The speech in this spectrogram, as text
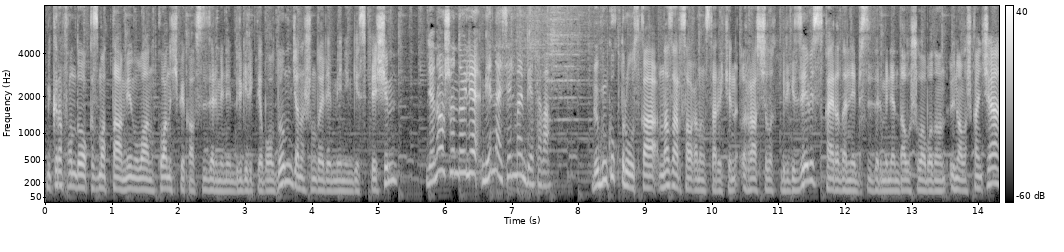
Микрофондо кызматта мен улан кубанычбеков сиздер менен биргеликте болдум. Жана ошондой эле менин кесиптешим. Жана ошондой эле мен асель мамбетова. Бүгүнкү уктуруубузга назар салганыңыздар үчүн ыраазычылык билгизебиз. Кайрадан эле биз сиздер менен дал ушул ободон үн алышканча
